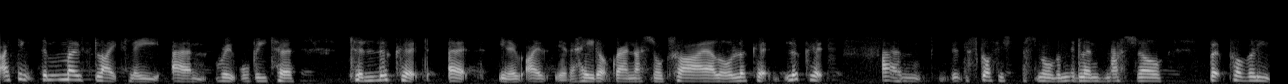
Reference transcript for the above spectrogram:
I think the most likely um, route will be to to look at at you know, I, you know the Haydock Grand National Trial, or look at look at um, the Scottish National, the Midlands National, but probably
